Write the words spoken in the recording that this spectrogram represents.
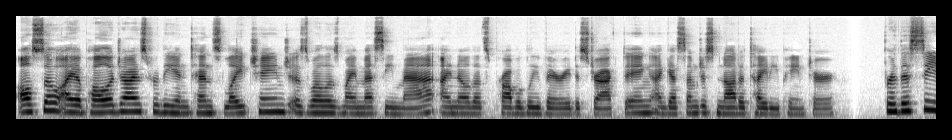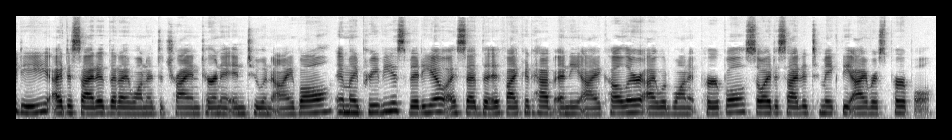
Also, I apologize for the intense light change as well as my messy mat. I know that's probably very distracting. I guess I'm just not a tidy painter. For this CD, I decided that I wanted to try and turn it into an eyeball. In my previous video, I said that if I could have any eye color, I would want it purple, so I decided to make the iris purple.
